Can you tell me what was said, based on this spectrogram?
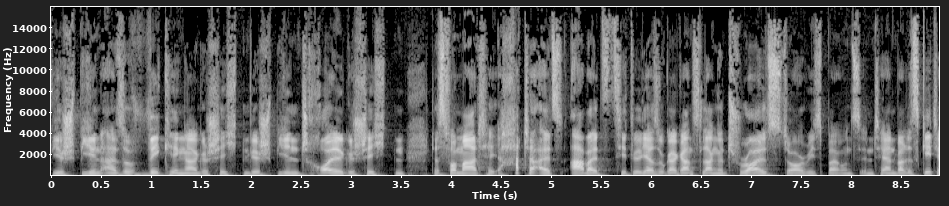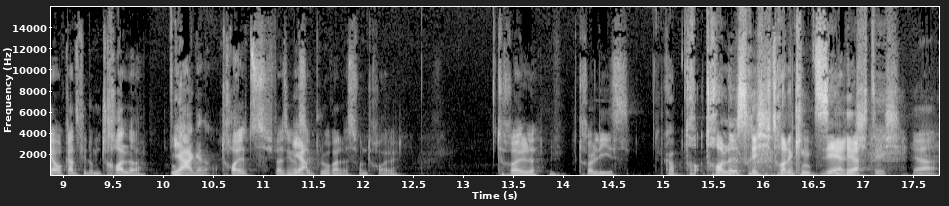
Wir spielen also Wikinger-Geschichten, wir spielen Troll-Geschichten. Das Format hatte als Arbeitstitel ja sogar ganz lange Troll-Stories bei uns intern, weil es geht ja auch ganz viel um Trolle. Ja, genau. Trolls. Ich weiß nicht, was Ja. der Plural ist von Troll. Troll. Trollis. Ich glaube, Tro Trolle ist richtig. Trolle klingt sehr Ja. richtig. Ja.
